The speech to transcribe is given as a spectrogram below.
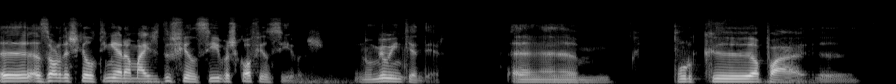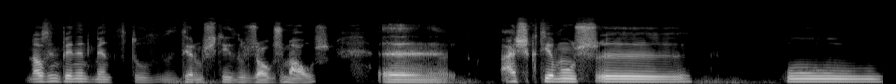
uh, as ordens que ele tinha eram mais defensivas que ofensivas, no meu entender. Uh, porque, opá, uh, nós, independentemente de tudo, de termos tido jogos maus, acho que temos o,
